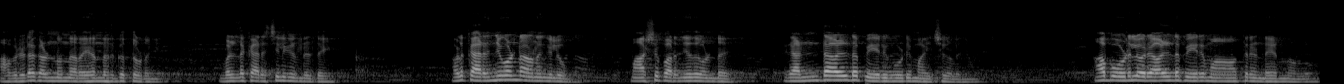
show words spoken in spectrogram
അവരുടെ കണ്ണു നിറയാൻ നിറക്കെ തുടങ്ങി. ഇവളുടെ കരച്ചിൽ കണ്ടിട്ടേ. അവൾ കരഞ്ഞുകൊണ്ടാണെങ്കിലും മാഷ് പറഞ്ഞതുകൊണ്ട് രണ്ടാളുടെ പേര് കൂടി മായ്ച്ചു കളഞ്ഞു. ആ ബോർഡിൽ ഒരാളുടെ പേര് മാത്രമേ ഉണ്ടായിരുന്നുള്ളൂ.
